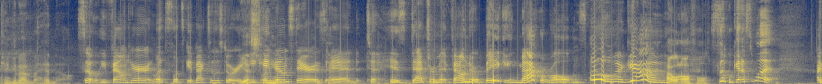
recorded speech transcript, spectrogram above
Can't get out of my head now. So he found her. Let's let's get back to the story. Yes, he came downstairs and, to his detriment, found her baking macarons. Oh my god! How awful. So guess what? I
